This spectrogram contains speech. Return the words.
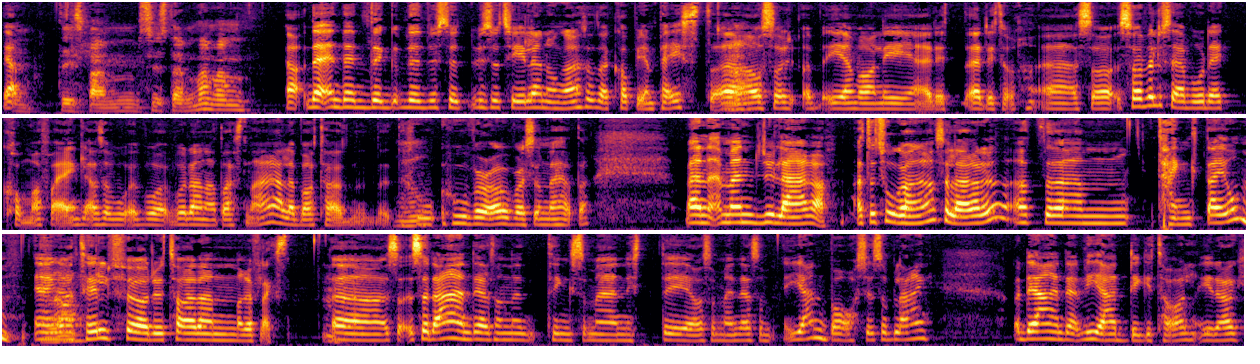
Ja. anti-spam-systemene. Men Ja, det, det, det, hvis, du, hvis, du, tviler noen gang, så tar copy and paste ja. uh, også i en vanlig edit, editor. Uh, så, så, vil du se hvor det kommer fra, egentlig. Altså hvor, hvor den adressen er, eller bare ta mm. hoover over, som det heter. Men, men, du lærer. Etter to ganger så lærer du at um, tenk deg om en ja. gang til før du tar den refleksen. Mm. Uh, så, så, det er en del sånne ting som er nyttig, og som er en del som igjen basisopplæring. Og det er en del, vi er digitale i dag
